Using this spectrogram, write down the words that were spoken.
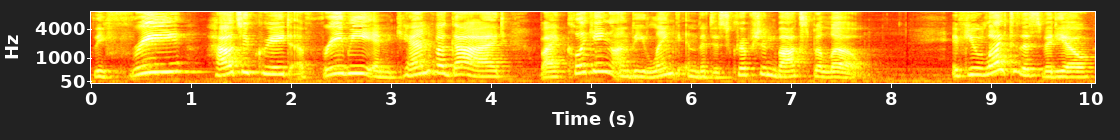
the free How to Create a Freebie in Canva guide by clicking on the link in the description box below. If you liked this video,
